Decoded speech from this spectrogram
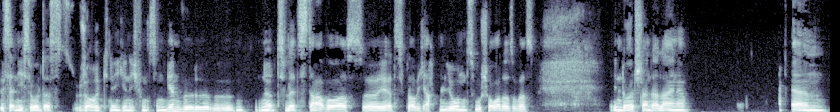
ist ja nicht so, dass Genre-Kino hier nicht funktionieren würde. Äh, ne? Zuletzt Star Wars, äh, jetzt glaube ich acht Millionen Zuschauer oder sowas in Deutschland alleine. Ähm,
